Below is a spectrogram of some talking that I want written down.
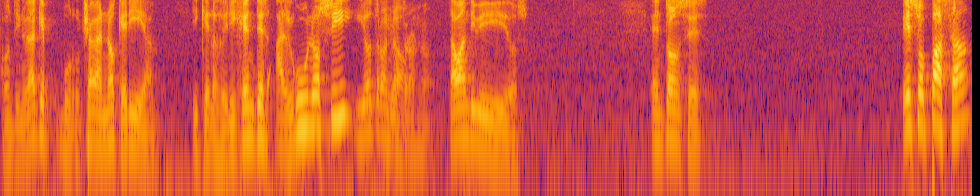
Continuidad que Burruchaga no quería y que los dirigentes, algunos sí y otros, Y no. otros no. Estaban divididos. Entonces, eso pasa,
